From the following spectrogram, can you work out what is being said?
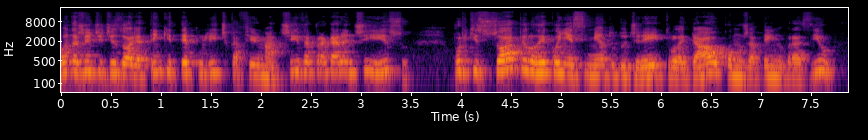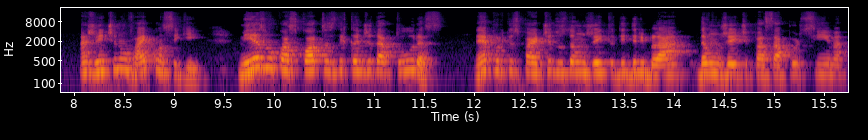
Quando a gente diz, olha, tem que ter política afirmativa, é para garantir isso. Porque só pelo reconhecimento do direito legal, como já tem no Brasil, a gente não vai conseguir. Mesmo com as cotas de candidaturas, né? Porque os partidos dão um jeito de driblar, dão um jeito de passar por cima.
